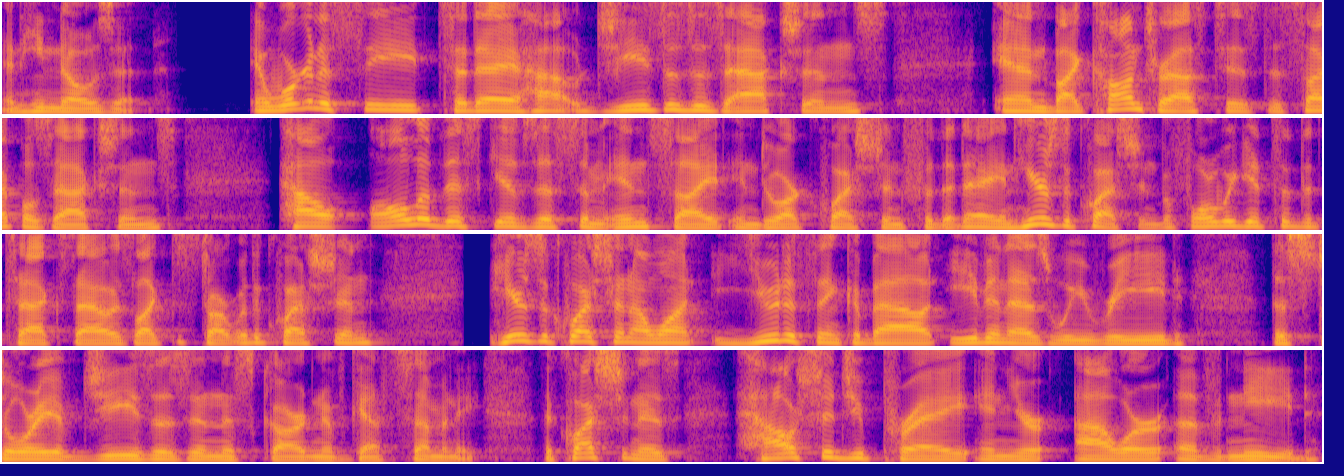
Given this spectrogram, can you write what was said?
and he knows it. And we're going to see today how Jesus' actions, and by contrast, his disciples' actions, how all of this gives us some insight into our question for the day. And here's the question before we get to the text, I always like to start with a question. Here's a question I want you to think about even as we read the story of Jesus in this Garden of Gethsemane. The question is how should you pray in your hour of need?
